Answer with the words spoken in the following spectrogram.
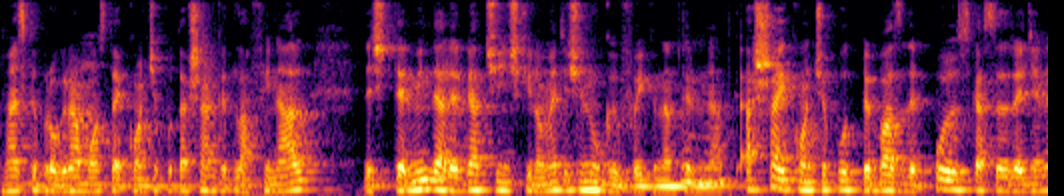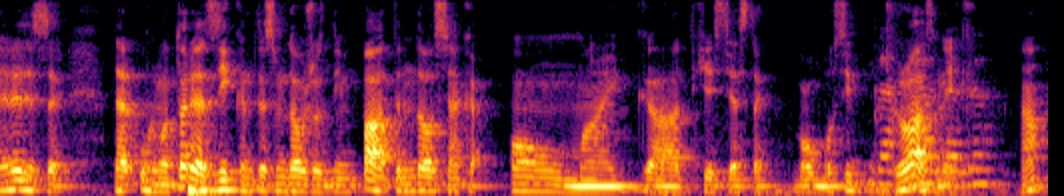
mai că programul ăsta e conceput așa încât la final deci termin de alergat 5 km și nu gâfâi când am mm-hmm. terminat. Așa e conceput pe bază de puls ca să regenereze. Să... Dar următoarea zi când trebuie să-mi dau jos din pat, îmi dau seama că oh my god, chestia asta m-a obosit da, groaznic. Da, da, da. Da?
